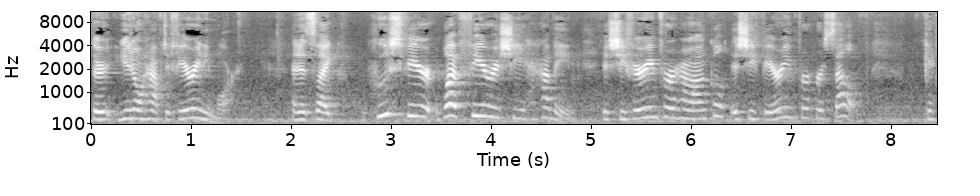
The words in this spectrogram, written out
"You don't have to fear anymore." And it's like, whose fear? What fear is she having? Is she fearing for her uncle? Is she fearing for herself? Okay.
